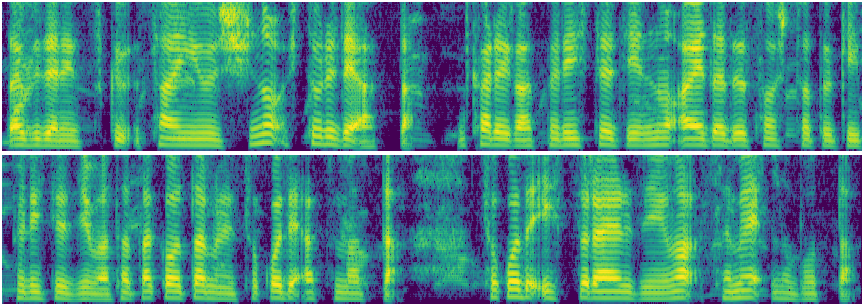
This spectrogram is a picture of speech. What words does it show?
ダビデにつく三勇士の一人であった。彼がペリシテ人の間で阻した時、ペリシテ人は戦うためにそこで集まった。そこでイスラエル人は攻め上った。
